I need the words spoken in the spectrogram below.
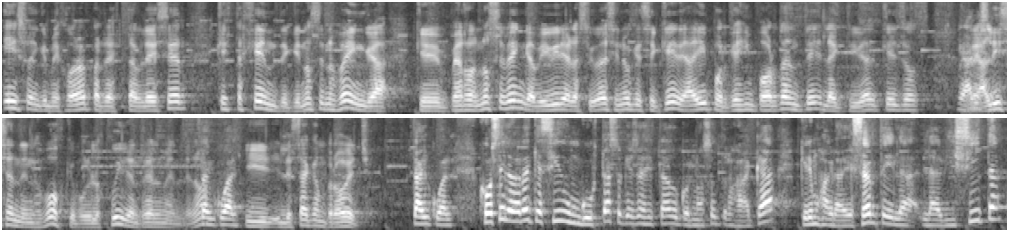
eso hay que mejorar para establecer que esta gente, que no se nos venga, que, perdón, no se venga a vivir a la ciudad, sino que se quede ahí porque es importante la actividad que ellos realizan, en los bosques, porque los cuidan realmente, ¿no? Tal cual. Y le sacan provecho. Tal cual. José, la verdad que ha sido un gustazo que hayas estado con nosotros acá. Queremos agradecerte la, la visita.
